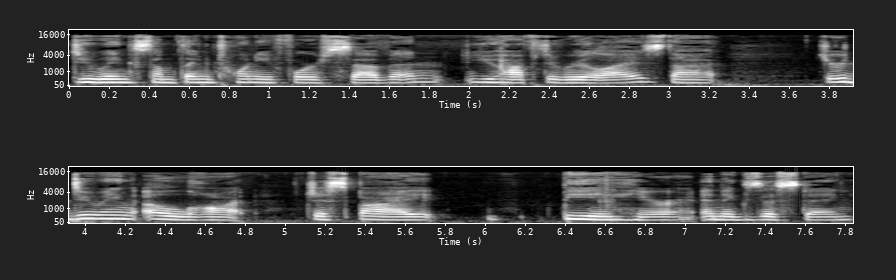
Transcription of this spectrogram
doing something 24 7. You have to realize that you're doing a lot just by being here and existing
